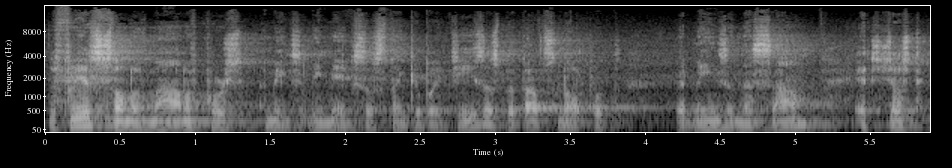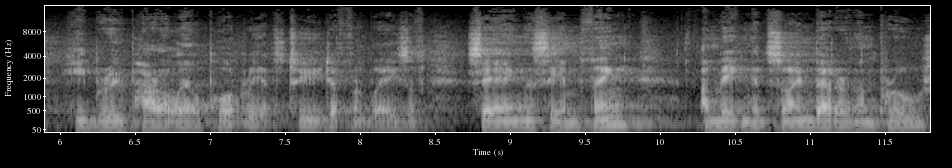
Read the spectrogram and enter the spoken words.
The phrase Son of Man, of course, immediately makes us think about Jesus, but that's not what it means in the psalm. It's just Hebrew parallel poetry. It's two different ways of saying the same thing and making it sound better than prose.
